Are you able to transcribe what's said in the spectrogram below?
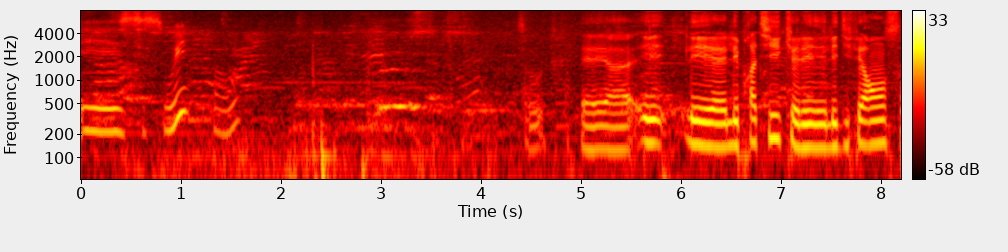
Et c'est- oui, enfin, oui. Et, et les, les pratiques, les, les différences,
